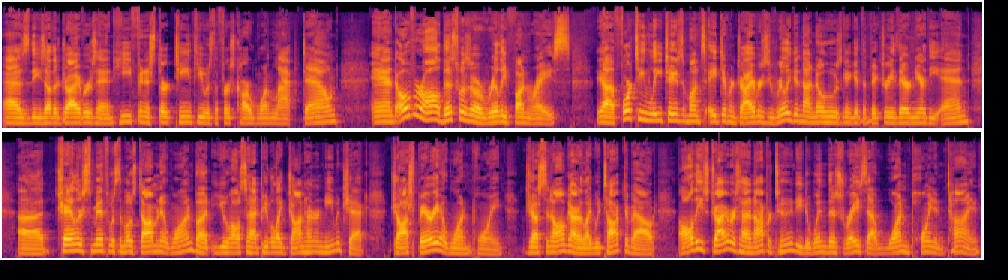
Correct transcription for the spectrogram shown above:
as these other drivers, and he finished 13th. He was the first car one lap down. And overall, this was a really fun race. Yeah, 14 lead changes amongst eight different drivers. You really did not know who was going to get the victory there near the end. Uh, Chandler Smith was the most dominant one, but you also had people like John Hunter Nemechek, Josh Berry at one point, Justin Allgaier, like we talked about. All these drivers had an opportunity to win this race at one point in time.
